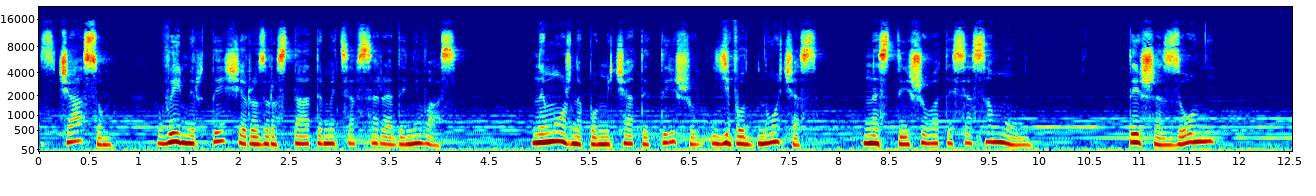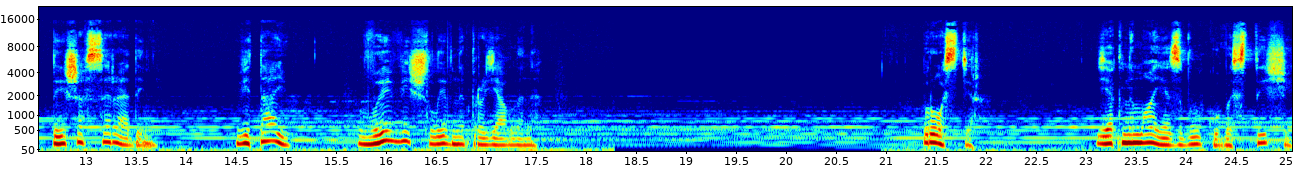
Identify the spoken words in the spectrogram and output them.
З часом вимір тиші розростатиметься всередині вас. Не можна помічати тишу і водночас не стишуватися самому. Тиша ззовні, тиша всередині. Вітаю! Ви ввійшли в непроявлене. Простір. Як немає звуку без тиші,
